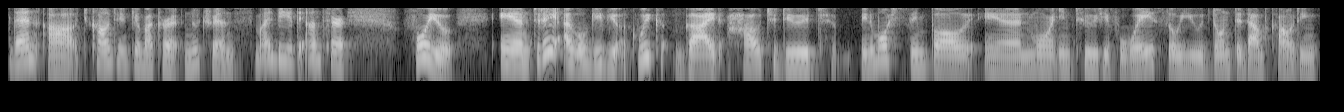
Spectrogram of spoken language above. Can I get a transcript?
then uh, counting your macronutrients might be the answer for you. And today I will give you a quick guide how to do it in a more simple and more intuitive way so you don't end up counting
